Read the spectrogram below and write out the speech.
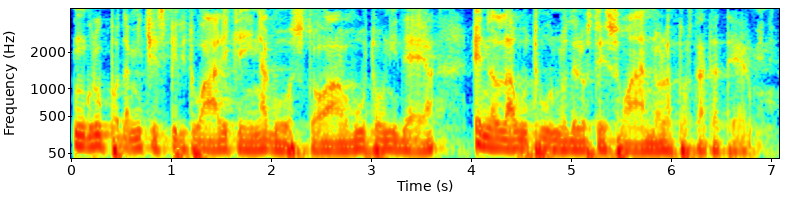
Un gruppo d'amici spirituali che in agosto ha avuto un'idea e nell'autunno dello stesso anno l'ha portata a termine.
